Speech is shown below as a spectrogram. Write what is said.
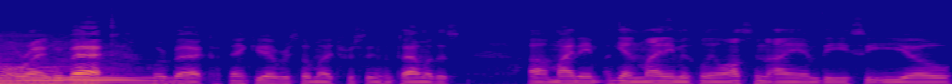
All right, we're back. We're back. Thank you ever so much for spending some time with us. Uh, my name, again, my name is William Lawson. I am the CEO,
